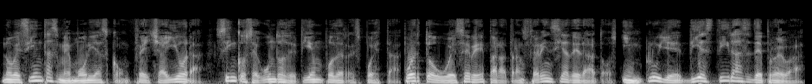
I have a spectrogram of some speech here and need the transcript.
900 memorias con fecha y hora, 5 segundos de tiempo de respuesta, puerto USB para transferencia de datos. Incluye 10 tiras de prueba.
